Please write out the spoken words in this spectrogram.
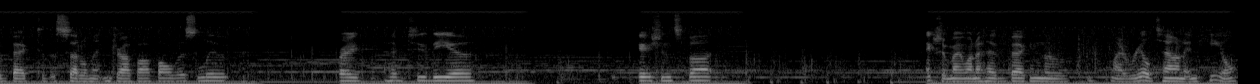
go back to the settlement and drop off all this loot. Right, head to the uh, spot. Actually, might want to head back into my real town and heal.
